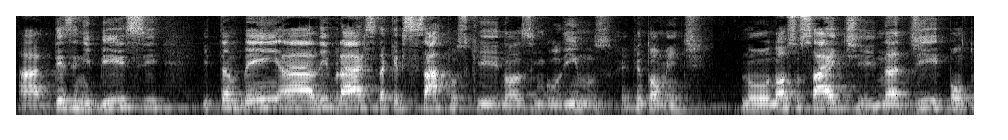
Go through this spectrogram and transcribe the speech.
a desinibir-se e também a livrar-se daqueles sapos que nós engolimos eventualmente. No nosso site nadi.com.br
